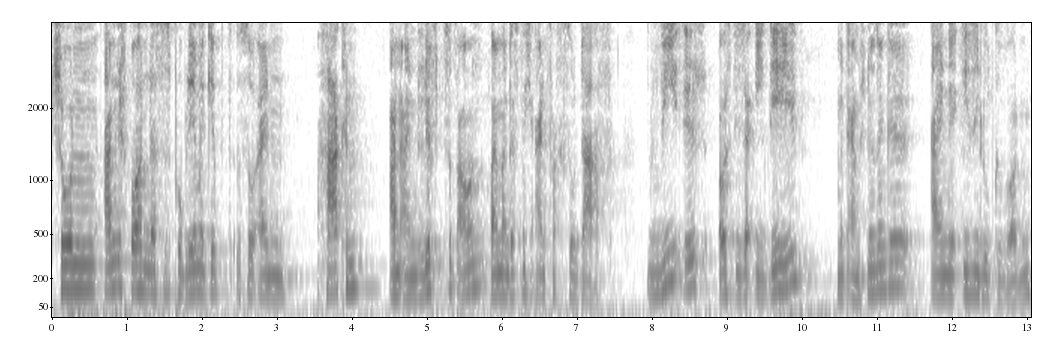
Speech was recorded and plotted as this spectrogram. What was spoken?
schon angesprochen, dass es Probleme gibt, so einen Haken an einen Lift zu bauen, weil man das nicht einfach so darf. Wie ist aus dieser Idee mit einem Schnürsenkel eine Easy Loop geworden?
